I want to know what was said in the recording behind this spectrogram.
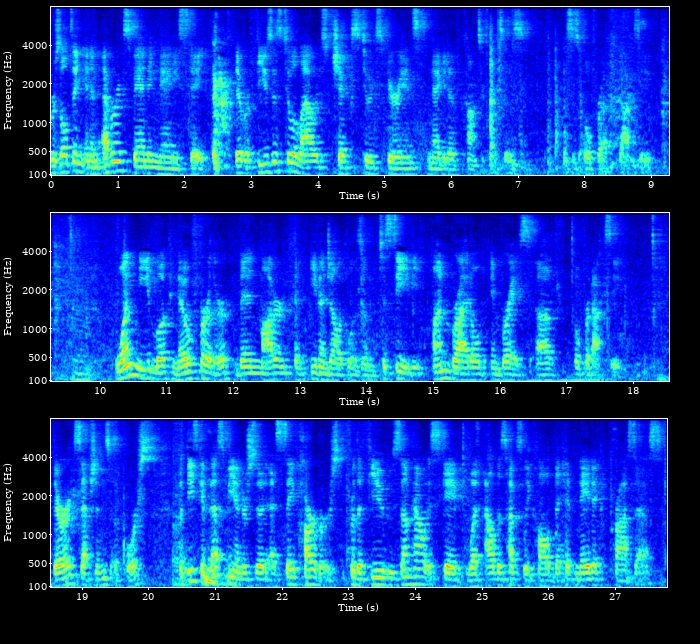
Resulting in an ever expanding nanny state that refuses to allow its chicks to experience negative consequences. This is Oprah doxy. One need look no further than modern evangelicalism to see the unbridled embrace of orthodoxy. There are exceptions, of course, but these can best be understood as safe harbors for the few who somehow escaped what Aldous Huxley called the hypnatic process,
